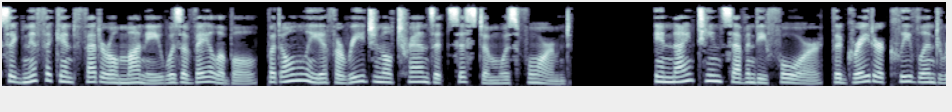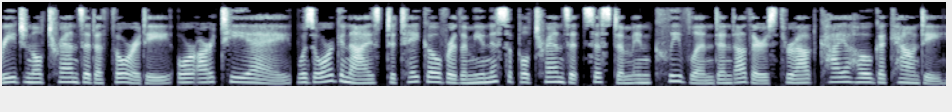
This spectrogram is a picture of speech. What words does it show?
Significant federal money was available, but only if a regional transit system was formed. In 1974, the Greater Cleveland Regional Transit Authority or RTA was organized to take over the municipal transit system in Cleveland and others throughout Cuyahoga County.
